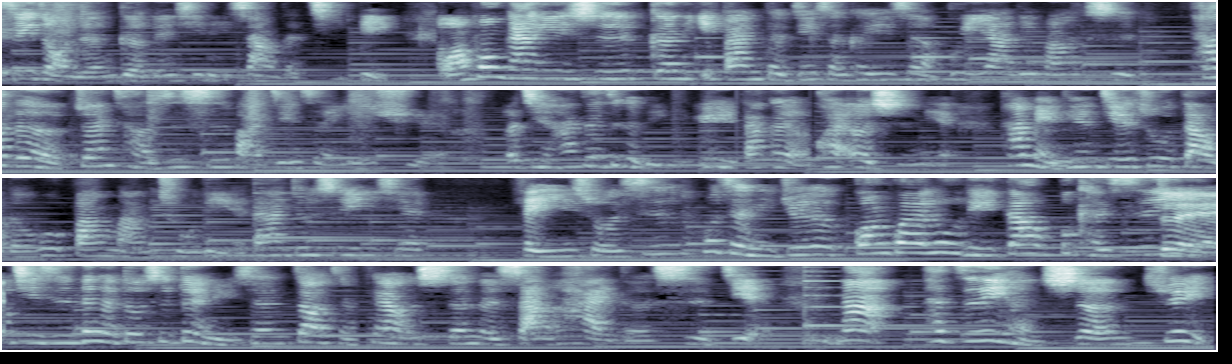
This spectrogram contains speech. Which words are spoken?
实是一种人格跟心理上的疾病。王凤刚医师跟一般的精神科医生很不一样的地方是，他的专长是司法精神医学，而且他在这个领域大概有快二十年，他每天接触到的或帮忙处理的，当然就是一些。匪夷所思，或者你觉得光怪陆离到不可思议，对，其实那个都是对女生造成非常深的伤害的事件。那他资历很深，所以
